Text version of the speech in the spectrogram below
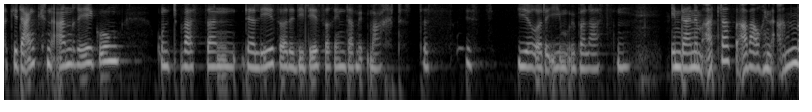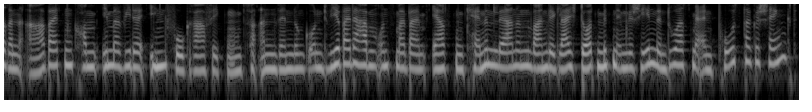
eine Gedankenanregung und was dann der Leser oder die Leserin damit macht, das ist ihr oder ihm überlassen. In deinem Atlas, aber auch in anderen Arbeiten kommen immer wieder Infografiken zur Anwendung. Und wir beide haben uns mal beim ersten Kennenlernen, waren wir gleich dort mitten im Geschehen, denn du hast mir ein Poster geschenkt,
